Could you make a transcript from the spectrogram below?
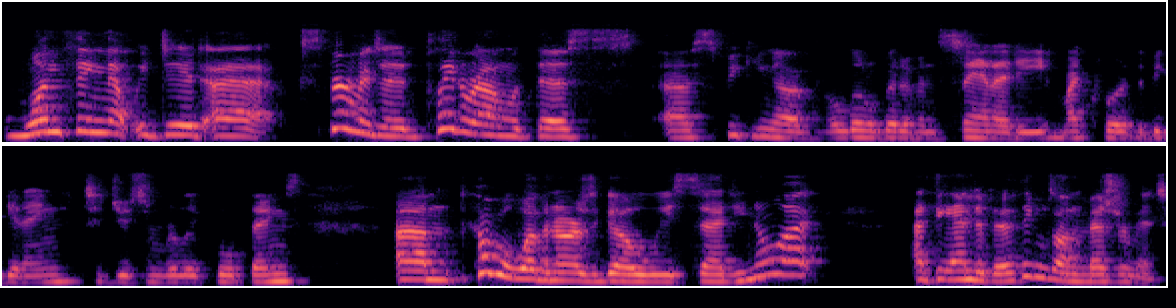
one thing that we did, uh, experimented, played around with this, uh, speaking of a little bit of insanity, my quote at the beginning, to do some really cool things. Um, a couple webinars ago, we said, you know what, at the end of it, I think it was on measurement,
